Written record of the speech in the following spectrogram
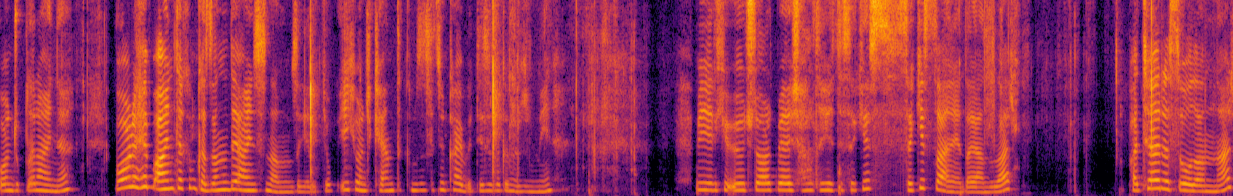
boncuklar aynı. Bu arada hep aynı takım kazandı diye aynısını almamıza gerek yok. İlk önce kendi takımınızı seçin kaybettiyse sakın üzülmeyin. 1, 2, 3, 4, 5, 6, 7, 8. 8 saniye dayandılar. Pati arası olanlar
